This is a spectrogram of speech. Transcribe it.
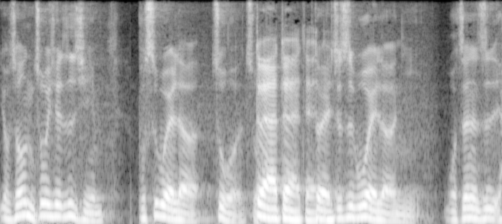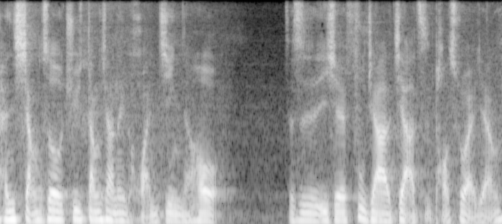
有时候你做一些事情不是为了做而做，对啊，对啊，对，对，就是为了你，我真的是很享受去当下那个环境，然后这是一些附加的价值跑出来这样。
